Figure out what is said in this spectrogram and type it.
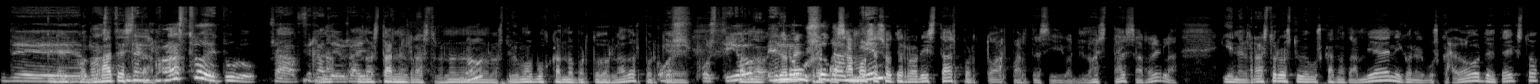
de, combate del rastro de Tulu. O sea, fíjate, no, o sea, no está en el rastro, no, no, ¿No? no, lo estuvimos buscando por todos lados porque pues, pues, tío, él lo usó también. esos terroristas por todas partes y digo, no está esa regla. Y en el rastro lo estuve buscando también y con el buscador de texto.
